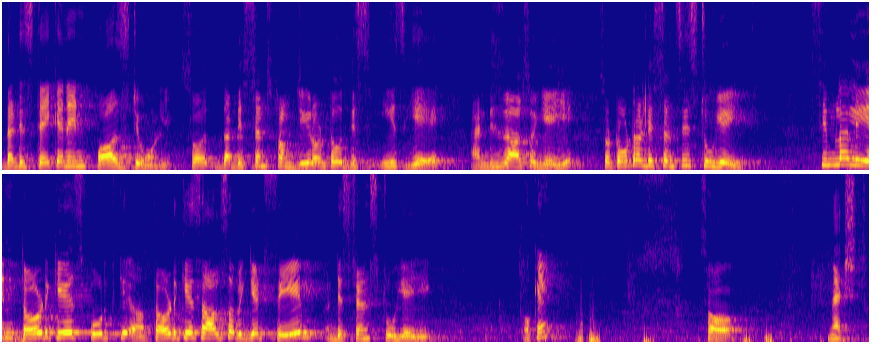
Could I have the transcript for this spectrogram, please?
that is taken in positive only. So the distance from 0 to this is a and this is also ae. So total distance is 2ae. Similarly in third case, fourth case, uh, third case also we get same distance 2ae. Okay. So next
